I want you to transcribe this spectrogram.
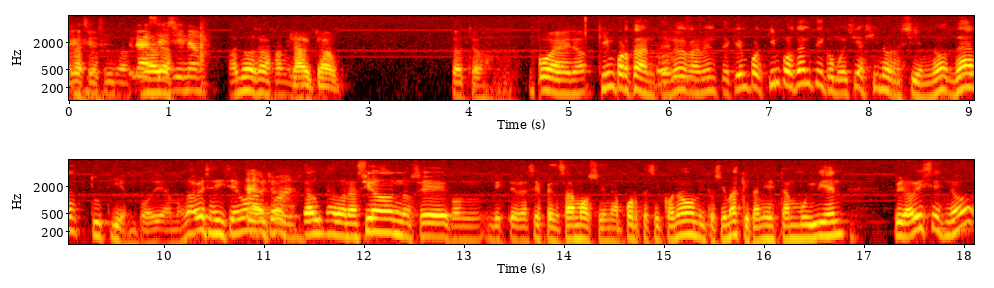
Gracias, Gino. Gracias, Gino. Saludos a la familia. Chao, chao. Chao, chao. Bueno, qué importante, ¿no? Realmente, qué, importante, como decía Gino recién, ¿no? Dar tu tiempo, digamos. A veces dice, bueno, yo hago una donación, no sé, con, viste, a veces pensamos en aportes económicos y más, que también están muy bien, pero a veces, ¿no?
